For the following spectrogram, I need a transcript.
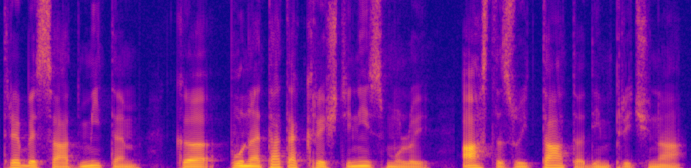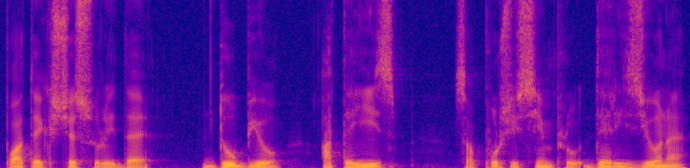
trebuie să admitem că bunătatea creștinismului astăzi uitată din pricina poate excesului de dubiu, ateism sau pur și simplu deriziune,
